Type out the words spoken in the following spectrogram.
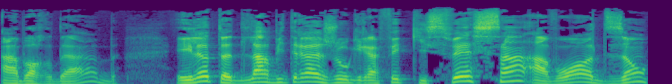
abordables. Et là, tu as de l'arbitrage géographique qui se fait sans avoir, disons,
